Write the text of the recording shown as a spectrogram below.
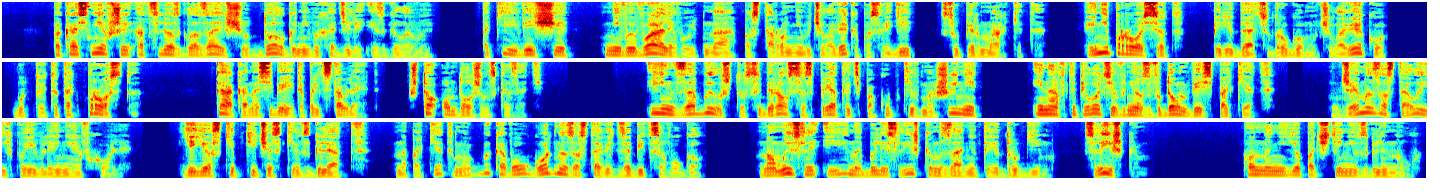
Покрасневшие от слез глаза еще долго не выходили из головы. Такие вещи не вываливают на постороннего человека посреди супермаркета и не просят передать другому человеку, будто это так просто. Как она себе это представляет? Что он должен сказать? Ин забыл, что собирался спрятать покупки в машине и на автопилоте внес в дом весь пакет. Джема застала их появление в холле. Ее скептический взгляд на пакет мог бы кого угодно заставить забиться в угол, но мысли Иина были слишком заняты другим. Слишком. Он на нее почти не взглянул.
